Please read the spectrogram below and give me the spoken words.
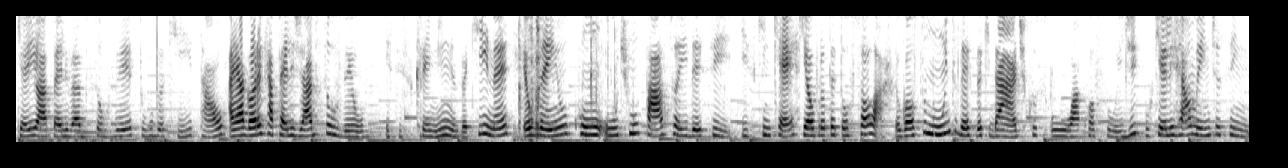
que aí ó, a pele vai absorver tudo aqui e tal. Aí agora que a pele já absorveu esses creminhos aqui, né, eu venho com o último passo aí desse skincare, que é o protetor solar. Eu gosto muito desse daqui da Aticos, o Aqua Fluid, porque ele realmente, assim,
